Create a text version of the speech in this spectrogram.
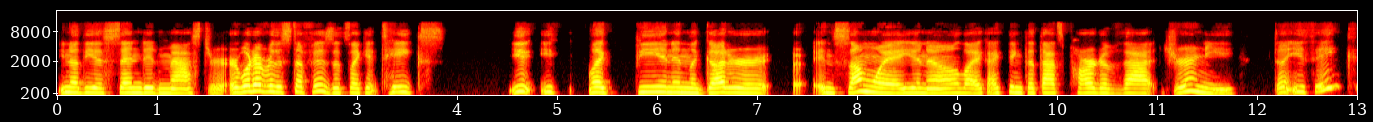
you know, the ascended master or whatever the stuff is, it's like it takes you you like being in the gutter uh, Uh, in some way, you know, like I think that that's part of that journey, don't you think?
